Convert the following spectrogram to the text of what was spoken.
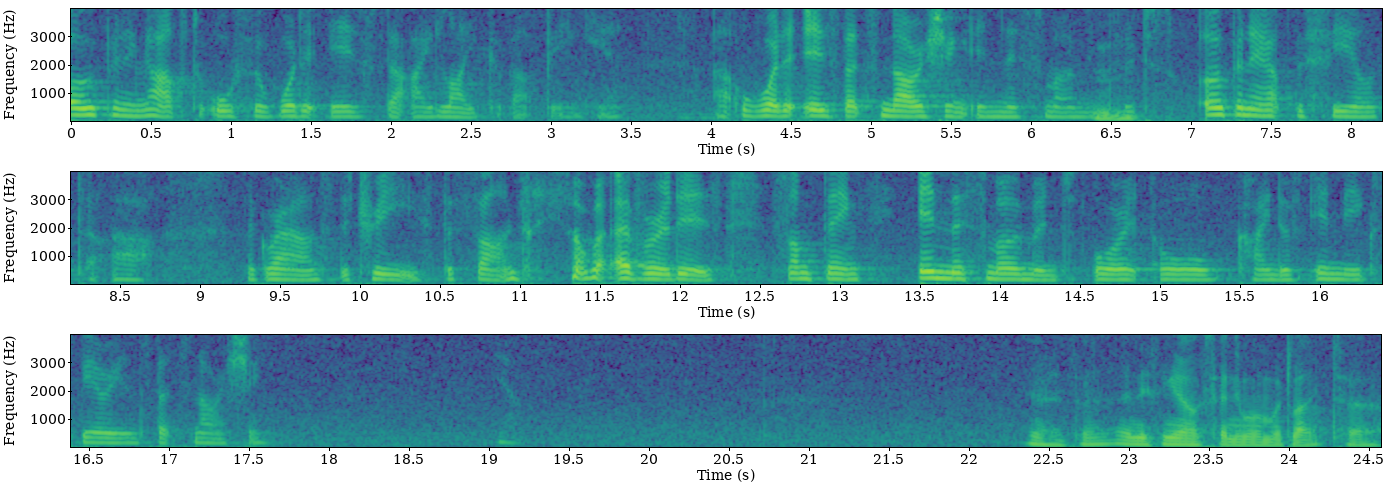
opening up to also what it is that I like about being here, uh, or what it is that's nourishing in this moment. Mm-hmm. So just opening up the field to ah, the ground, the trees, the sun, whatever it is, something in this moment or, or kind of in the experience that's nourishing. Yeah. Yeah, is there anything else anyone would like to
